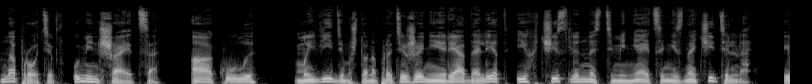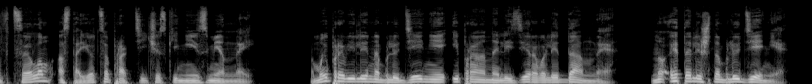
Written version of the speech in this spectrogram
напротив, уменьшается, а акулы – мы видим, что на протяжении ряда лет их численность меняется незначительно и в целом остается практически неизменной. Мы провели наблюдение и проанализировали данные, но это лишь наблюдение.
